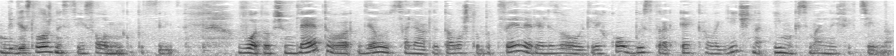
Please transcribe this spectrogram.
где сложности и соломинку подстелить. Вот, в общем, для этого делают соляр, для того, чтобы цели реализовывать легко, быстро, экологично и максимально эффективно.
